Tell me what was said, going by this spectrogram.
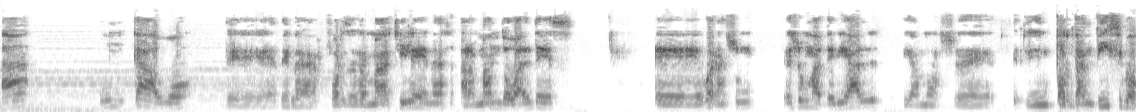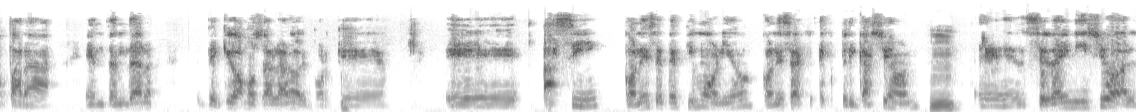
a un cabo de, de las Fuerzas Armadas chilenas, Armando Valdés. Eh, bueno, es un, es un material, digamos, eh, importantísimo para entender de qué vamos a hablar hoy, porque eh, así, con ese testimonio, con esa explicación, Mm. se da inicio al,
